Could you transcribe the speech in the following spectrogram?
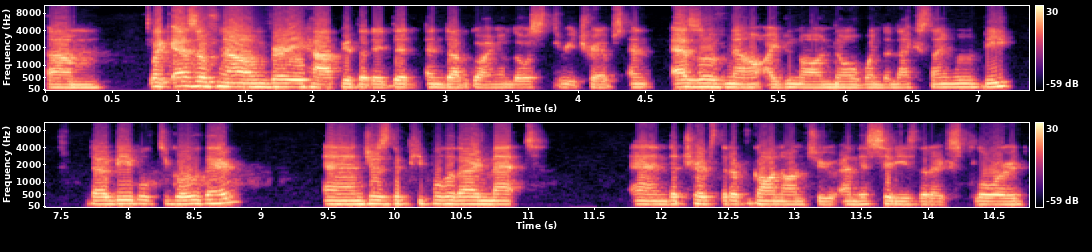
um, like as of now i'm very happy that i did end up going on those three trips and as of now i do not know when the next time would be that i'd be able to go there and just the people that i met and the trips that i've gone on to and the cities that i explored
